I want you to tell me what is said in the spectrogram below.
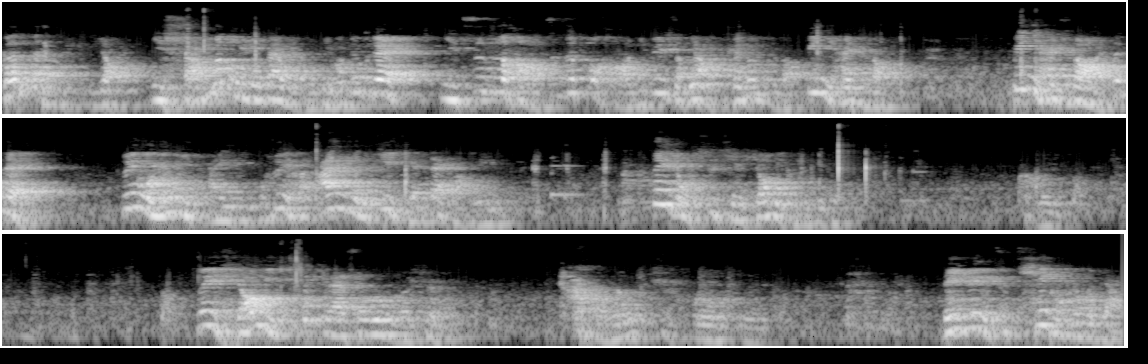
根本你什么东西都在我的地方，对不对？你资质好，资质不好，你对怎么样，全都知道，比你还知道，比你还知道啊，真的。所以我有你的 ID，所以很安全的借钱贷款给你。这种事情小米可以做，可以。所以小米未来收入模式可能是互联网金融。雷军也是亲口跟我讲，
